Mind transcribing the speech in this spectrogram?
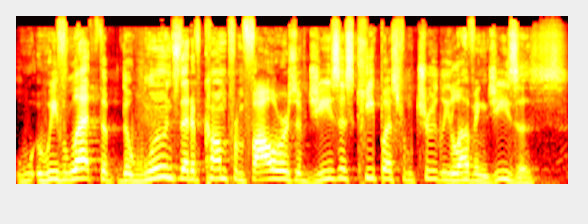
We've let the, the wounds that have come from followers of Jesus keep us from truly loving Jesus.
